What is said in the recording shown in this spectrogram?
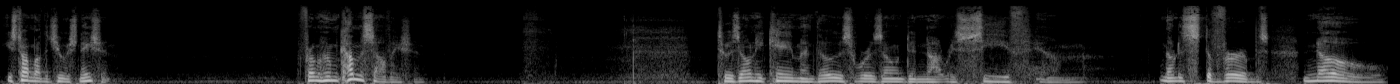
He's talking about the Jewish nation from whom comes salvation. To his own he came, and those who were his own did not receive him. Notice the verbs know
